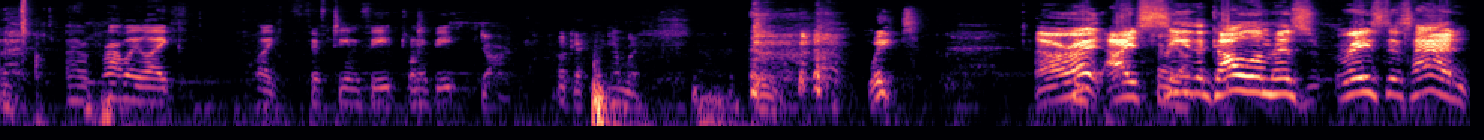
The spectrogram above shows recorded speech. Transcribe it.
Uh, probably like, like 15 feet, 20 feet. Darn. Okay, never mind. Wait. All right, I see the golem has raised his hand.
